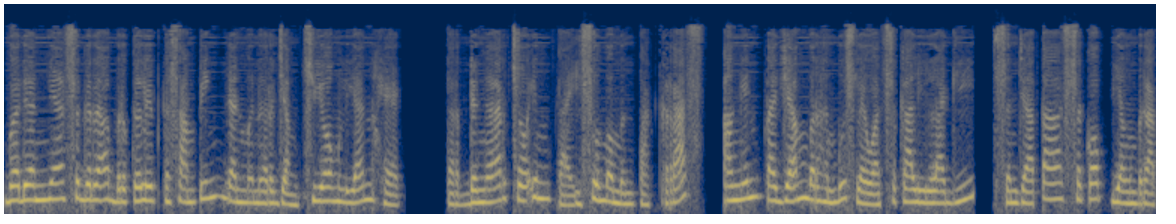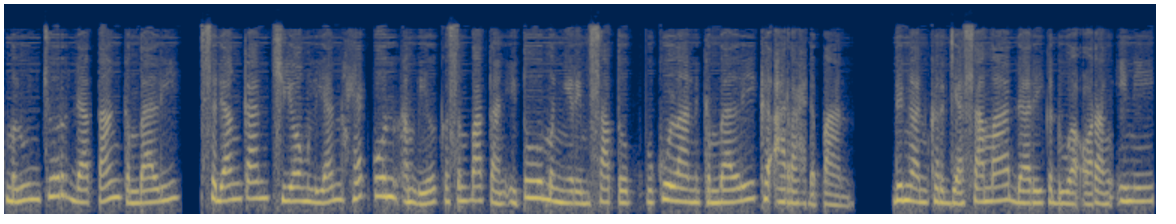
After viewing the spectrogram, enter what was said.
Badannya segera berkelit ke samping dan menerjang Chiong Lian Hek. Terdengar Cho Im Tai Su membentak keras, angin tajam berhembus lewat sekali lagi, senjata sekop yang berat meluncur datang kembali, sedangkan Chiong Lian Hek pun ambil kesempatan itu mengirim satu pukulan kembali ke arah depan. Dengan kerjasama dari kedua orang ini,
